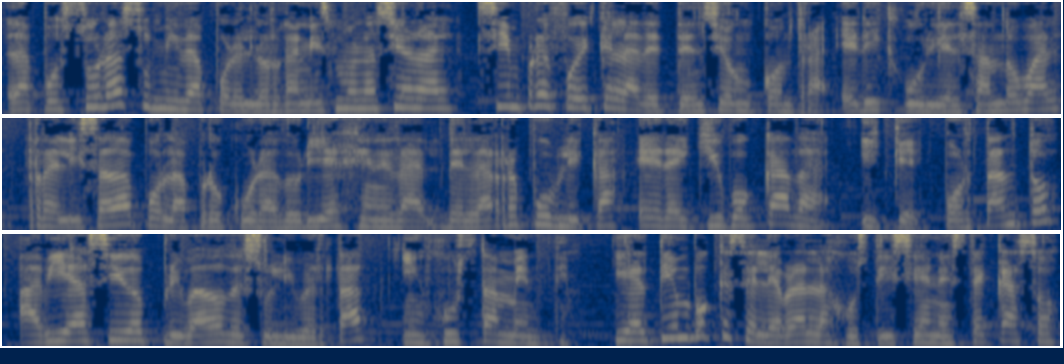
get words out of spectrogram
La postura asumida por el organismo nacional siempre fue que la detención contra Eric Uriel Sandoval, realizada por la Procuraduría General de la República, era equivocada y que, por tanto, había sido privado de su libertad injustamente. Y al tiempo que celebra la justicia en este caso,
